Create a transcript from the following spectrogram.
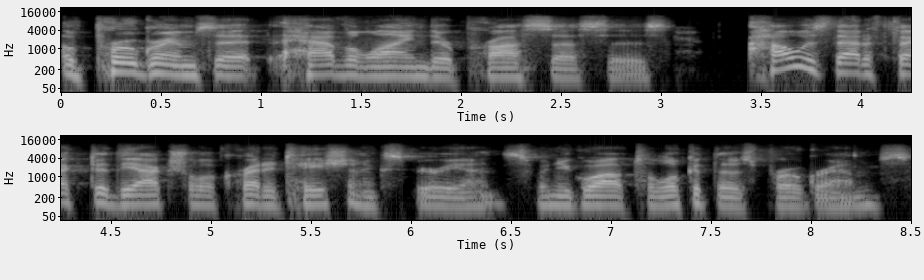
of programs that have aligned their processes. How has that affected the actual accreditation experience when you go out to look at those programs?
